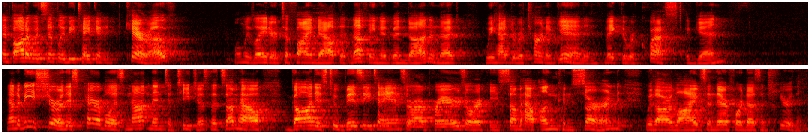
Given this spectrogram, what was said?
and thought it would simply be taken care of, only later to find out that nothing had been done and that we had to return again and make the request again. Now, to be sure, this parable is not meant to teach us that somehow God is too busy to answer our prayers or he's somehow unconcerned with our lives and therefore doesn't hear them.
